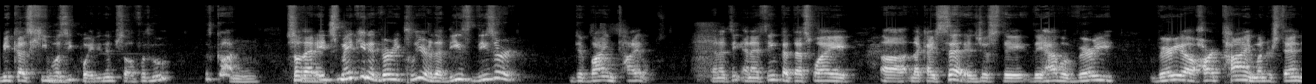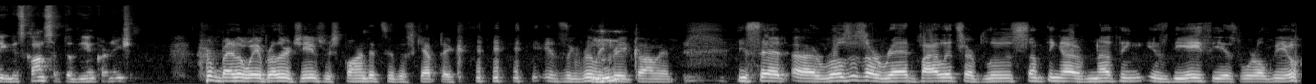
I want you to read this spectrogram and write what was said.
Because he mm-hmm. was equating himself with who? With God. Mm-hmm. So that it's making it very clear that these these are divine titles, and I think and I think that that's why, uh, like I said, it's just they they have a very very uh, hard time understanding this concept of the incarnation. By the way, Brother James responded to the skeptic. it's a really mm-hmm. great comment. He said, uh, Roses are red, violets are blue, something out of nothing is the atheist worldview.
